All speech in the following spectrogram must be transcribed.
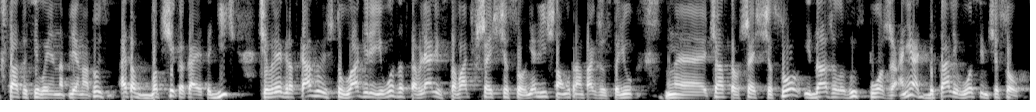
в статусе военнопленного. То есть это вообще какая-то дичь. Человек рассказывает, что в лагере его заставляли вставать в 6 часов. Я лично утром также встаю э, часто в 6 часов и даже ложусь позже. Они отдыхали 8 часов.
